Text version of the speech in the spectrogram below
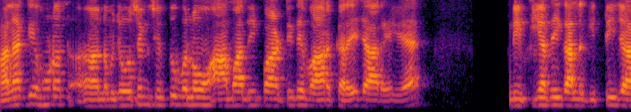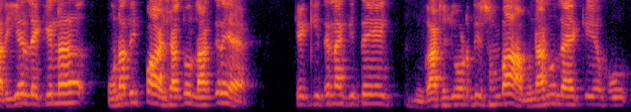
ਹਾਲਾਂਕਿ ਹੁਣ ਨਵਜੋਤ ਸਿੰਘ ਸਿੱਧੂ ਵੱਲੋਂ ਆਮ ਆਦਮੀ ਪਾਰਟੀ ਤੇ ਵਾਰ ਕਰੇ ਜਾ ਰਹੇ ਹੈ। ਨੀਤੀਆਂ ਦੀ ਗੱਲ ਕੀਤੀ ਜਾ ਰਹੀ ਹੈ ਲੇਕਿਨ ਉਹਨਾਂ ਦੀ ਭਾਸ਼ਾ ਤੋਂ ਲੱਗ ਰਿਹਾ ਹੈ ਕਿ ਕਿਤੇ ਨਾ ਕਿਤੇ ਗੱਠਜੋੜ ਦੀ ਸੰਭਾਵਨਾ ਨੂੰ ਲੈ ਕੇ ਉਹ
